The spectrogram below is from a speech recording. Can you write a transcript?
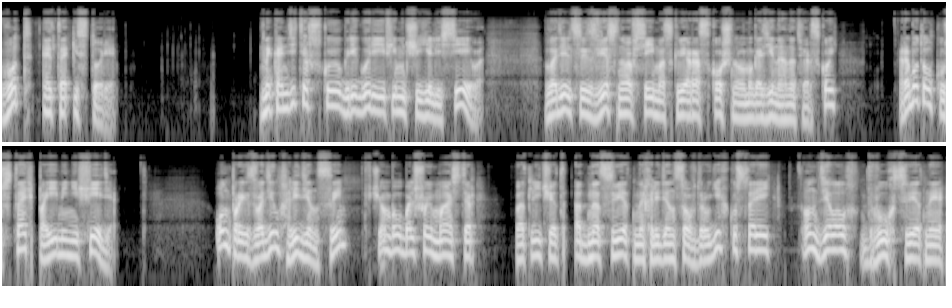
Вот эта история. На кондитерскую Григория Ефимовича Елисеева, владельца известного всей Москве роскошного магазина на Тверской, работал кустарь по имени Федя. Он производил леденцы, в чем был большой мастер. В отличие от одноцветных леденцов других кустарей, он делал двухцветные,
